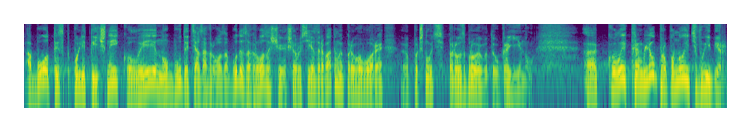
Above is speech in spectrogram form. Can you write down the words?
або тиск політичний, коли ну буде ця загроза. Буде загроза, що якщо Росія зриватиме переговори, е, почнуть переозброювати Україну. Е, Коли Кремлю пропонують вибір,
